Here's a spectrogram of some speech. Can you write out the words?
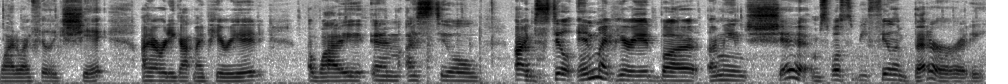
why do I feel like shit? I already got my period. Uh, why am I still I'm still in my period, but I mean, shit, I'm supposed to be feeling better already.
